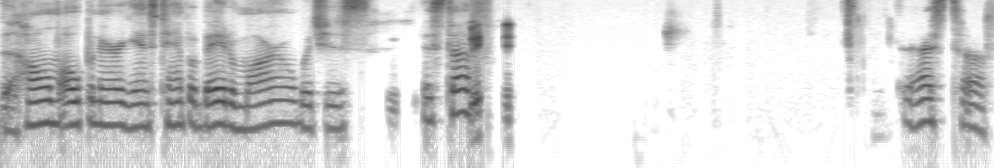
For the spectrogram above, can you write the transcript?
the home opener against Tampa Bay tomorrow, which is it's tough. That's tough.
